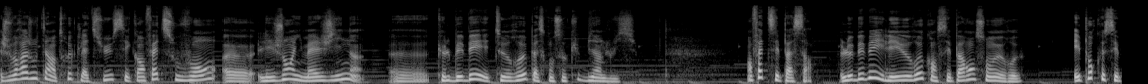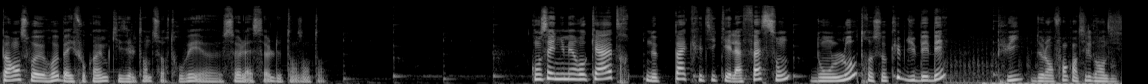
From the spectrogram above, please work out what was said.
Je veux rajouter un truc là-dessus, c'est qu'en fait, souvent, euh, les gens imaginent que le bébé est heureux parce qu'on s'occupe bien de lui. En fait, c'est pas ça. Le bébé, il est heureux quand ses parents sont heureux. Et pour que ses parents soient heureux, bah, il faut quand même qu'ils aient le temps de se retrouver euh, seul à seul de temps en temps. Conseil numéro 4, ne pas critiquer la façon dont l'autre s'occupe du bébé, puis de l'enfant quand il grandit.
